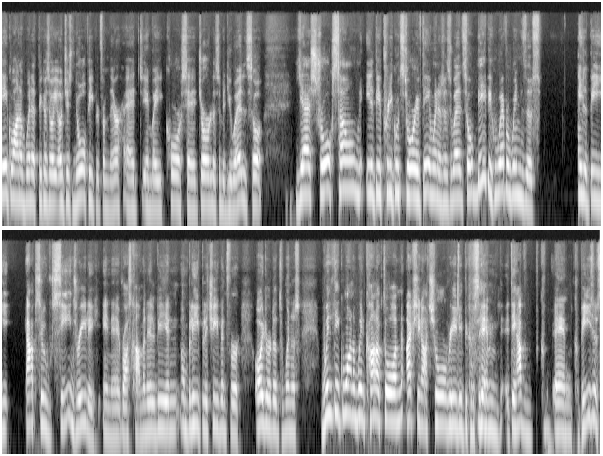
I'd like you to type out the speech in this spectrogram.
they go on and win it because I, I just know people from there uh, in my course uh, journalism at UL. So yeah, Strokestown, it'll be a pretty good story if they win it as well. So maybe whoever wins it, it'll be absolute scenes really in uh, Roscommon. It'll be an unbelievable achievement for either of them to win it. Will they go on and win Connacht though? I'm actually not sure really because um, they haven't um, competed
